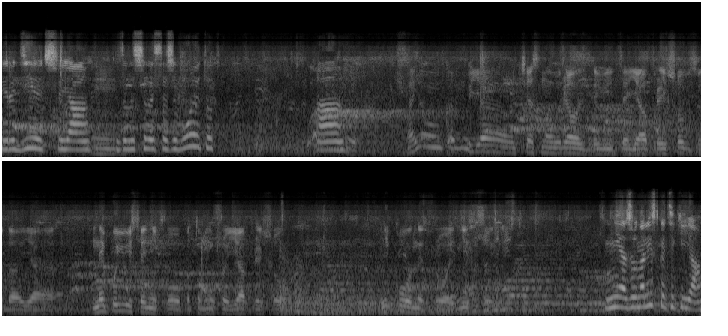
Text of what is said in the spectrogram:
І радіють, що я залишилася живою тут. А, А я вам кажу, я, чесно говоря, дивіться, я прийшов сюди, я не боюся нікого, тому що я прийшов. Нікого не трою, ні з ні, журналістка тільки я.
